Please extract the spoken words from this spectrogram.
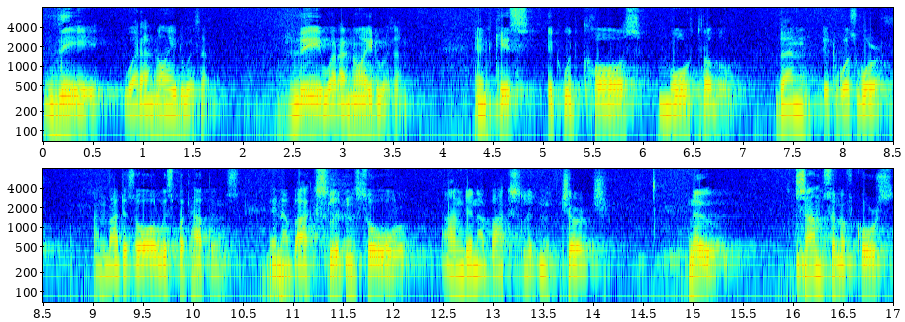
they were annoyed with him. They were annoyed with him in case it would cause more trouble than it was worth. And that is always what happens in a backslidden soul and in a backslidden church. Now, Samson, of course,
